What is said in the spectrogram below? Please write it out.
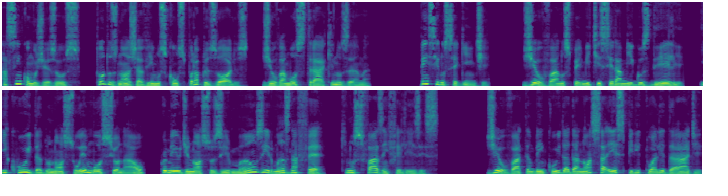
Assim como Jesus, todos nós já vimos com os próprios olhos Jeová mostrar que nos ama. Pense no seguinte: Jeová nos permite ser amigos dele e cuida do nosso emocional por meio de nossos irmãos e irmãs na fé, que nos fazem felizes. Jeová também cuida da nossa espiritualidade,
